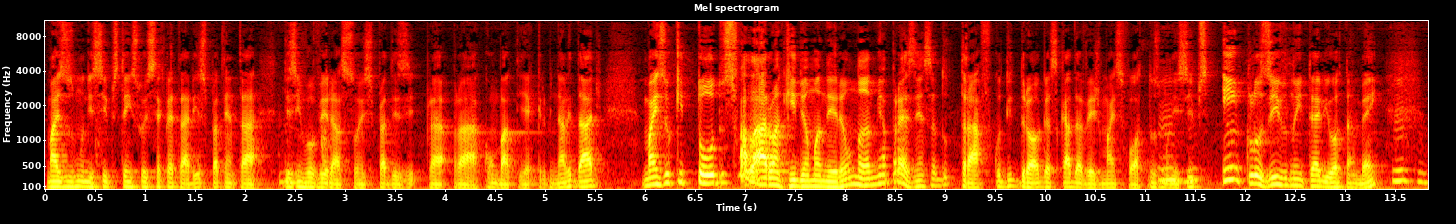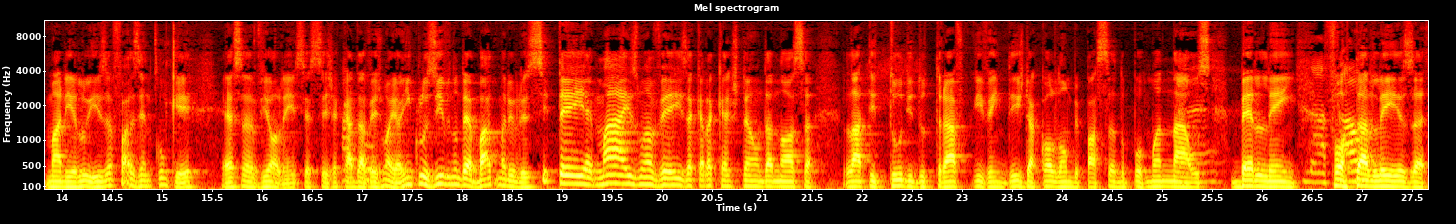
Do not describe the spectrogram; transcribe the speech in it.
mas os municípios têm suas secretarias para tentar desenvolver ações para combater a criminalidade. Mas o que todos falaram aqui de uma maneira unânime é a presença do tráfico de drogas cada vez mais forte nos uhum. municípios, inclusive no interior também. Uhum. Maria Luísa fazendo com que essa violência seja cada ah, vez maior. Inclusive no debate, Maria Luísa, citei mais uma vez aquela questão da nossa latitude do tráfico que vem desde a Colômbia, passando por Manaus, é. Belém, Natal. Fortaleza,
